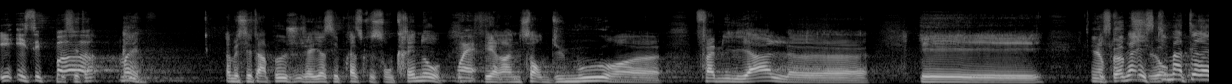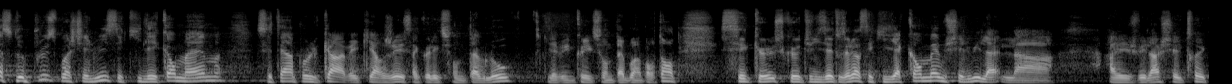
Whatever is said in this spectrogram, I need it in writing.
et- et c'est Mais pas... ouais. Non, mais c'est un peu, j'allais dire, c'est presque son créneau. Ouais. C'est-à-dire une sorte d'humour euh, familial. euh, et. Et un et ce peu qui m'a- et ce qui absurde. m'intéresse le plus, moi, chez lui, c'est qu'il est quand même. C'était un peu le cas avec Hergé et sa collection de tableaux, parce qu'il avait une collection de tableaux importante. C'est que ce que tu disais tout à l'heure, c'est qu'il y a quand même chez lui la. la- Allez, je vais lâcher le truc.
